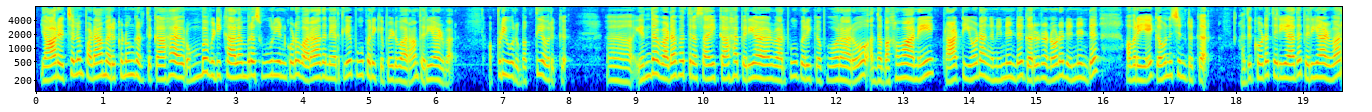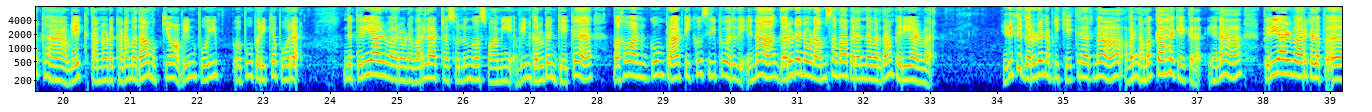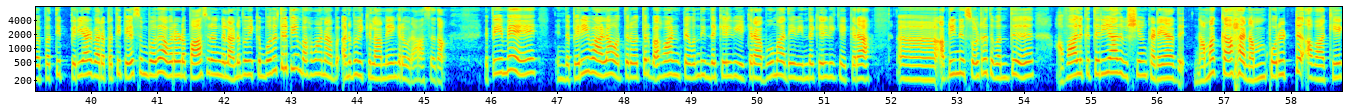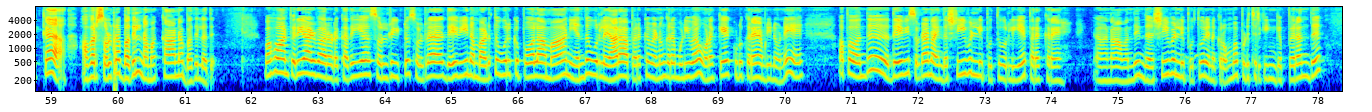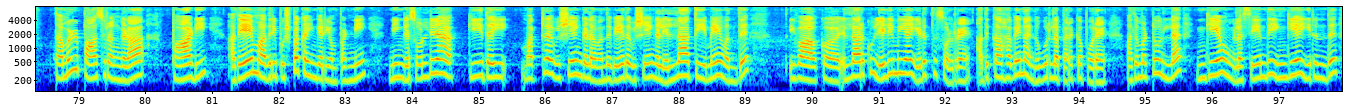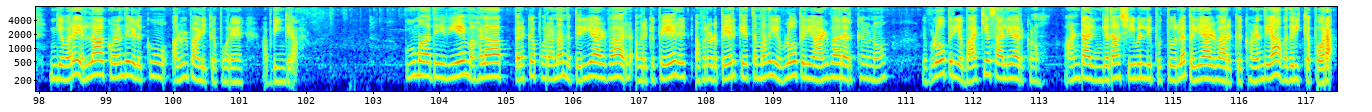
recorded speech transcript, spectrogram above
யார் எச்சலும் படாமல் இருக்கணுங்கிறதுக்காக ரொம்ப விடிக்காலம்புற சூரியன் கூட வராத நேரத்திலே பூ பறிக்க போயிடுவாராம் பெரியாழ்வார். அப்படி ஒரு பக்தி அவருக்கு. எந்த வடபத்திர சாய்க்காக பெரியாழ்வார் பூ பறிக்க போகிறாரோ அந்த பகவானே பிராட்டியோடு அங்கே நின்றுண்டு கருடனோடு நின்றுண்டு அவரையே கவனிச்சுட்டு இருக்கார் அது கூட தெரியாத பெரியாழ்வார் க அப்படியே தன்னோட கடமை தான் முக்கியம் அப்படின்னு போய் பூ பறிக்க போகிறார் இந்த பெரியாழ்வாரோட வரலாற்றை சொல்லுங்கோ சுவாமி அப்படின்னு கருடன் கேட்க பகவானுக்கும் பிராட்டிக்கும் சிரிப்பு வருது. ஏன்னா கருடனோட அம்சமாக பிறந்தவர் தான் பெரியாழ்வார். எதுக்கு கருடன் அப்படி கேட்குறாருன்னா அவர் நமக்காக கேட்குறார். ஏன்னா பெரியாழ்வார்களை பற்றி பெரியாழ்வாரை பற்றி பேசும்போது அவரோட பாசுரங்களை அனுபவிக்கும் போது திருப்பியும் பகவான் அப் அனுபவிக்கலாமேங்கிற ஒரு ஆசை தான். எப்பயுமே இந்த பெரியவாளாம் ஒருத்தர் ஒருத்தர் பகவான்கிட்ட வந்து இந்த கேள்வி கேட்குறா பூமாதேவி இந்த கேள்வி கேட்குறா அப்படின்னு சொல்கிறது வந்து அவளுக்கு தெரியாத விஷயம் கிடையாது. நமக்காக நம் பொருட்டு அவ கேட்க அவர் சொல்கிற பதில் நமக்கான பதில் அது. பகவான் பெரியாழ்வாரோட கதையை சொல்லிட்டு சொல்கிற தேவி நம்ம அடுத்த ஊருக்கு போகலாமா நீ எந்த ஊரில் யாராக பிறக்க வேணுங்கிற முடிவை உனக்கே கொடுக்குறேன் அப்படின்னோடனே அப்போ வந்து தேவி சொல்கிறா நான் இந்த ஸ்ரீவில்லிபுத்தூர்லேயே பிறக்கிறேன். நான் வந்து இந்த ஸ்ரீவில்லிபுத்தூர் எனக்கு ரொம்ப பிடிச்சிருக்கு. இங்கே பிறந்து தமிழ் பாசுரங்களாக பாடி அதே மாதிரி புஷ்ப கைங்கரியம் பண்ணி நீங்கள் சொல்லின கீதை மற்ற விஷயங்களை வந்து வேத விஷயங்கள் எல்லாத்தையுமே வந்து இவா கொ- எல்லாருக்கும் எளிமையாக எடுத்து சொல்கிறேன் அதுக்காகவே நான் இந்த ஊரில் பிறக்க போகிறேன் அது மட்டும் இல்லை இங்கேயே உங்களை சேர்ந்து இங்கேயே இருந்து இங்கே வர எல்லா குழந்தைகளுக்கும் அருள் பாலிக்க போகிறேன் அப்படிங்கிறா பூமாதேவியே மகளா பிறக்க போகிறான்னா அந்த பெரிய ஆழ்வார் அவருக்கு பேர் அவரோட பேருக்கு ஏற்ற மாதிரி எவ்வளோ பெரிய ஆழ்வாராக இருக்கணும்? எவ்வளோ பெரிய பாக்கியசாலியாக இருக்கணும். ஆண்டாள் இங்கே தான் ஸ்ரீவல்லிபுத்தூரில் பெரியாழ்வாருக்கு குழந்தையாக குழந்தையா அவதரிக்க போகிறாள்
